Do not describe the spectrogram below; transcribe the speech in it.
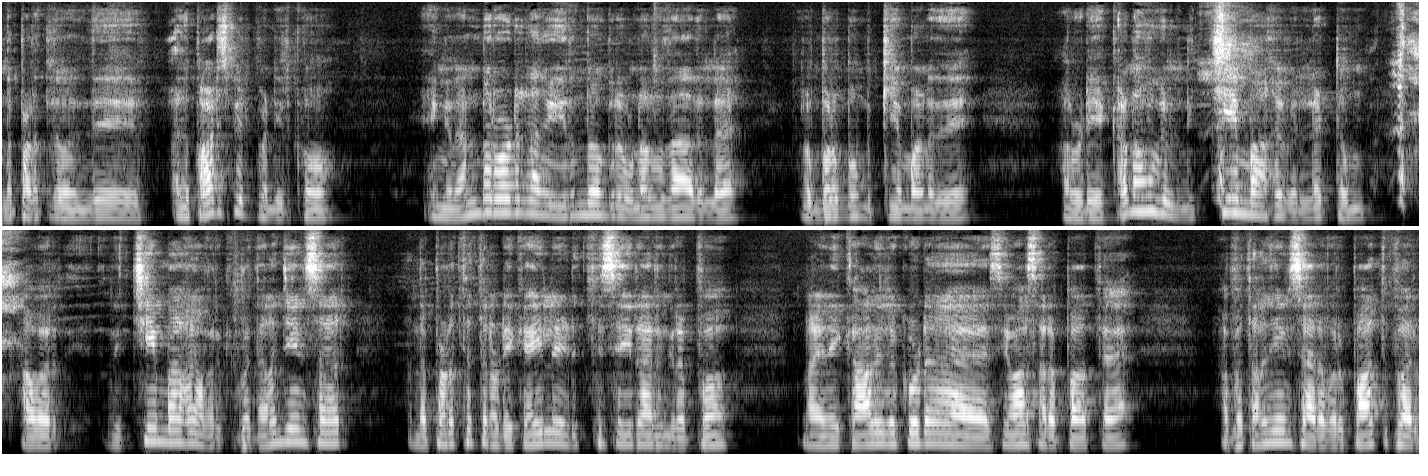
அந்த படத்தில் வந்து அது பார்ட்டிசிபேட் பண்ணியிருக்கோம். எங்கள் நண்பரோடு நாங்கள் இருந்தோங்கிற உணர்வு தான் அதில். ரொம்ப ரொம்ப முக்கியமானது. அவருடைய கனவுகள் நிச்சயமாக வெல்லட்டும். அவர் நிச்சயமாக அவருக்கு இப்போ தனஞ்சயன் சார் அந்த படத்தை தன்னுடைய கையில் எடுத்து செய்கிறாருங்கிறப்போ நான் இன்னைக்கு காலையில் கூட சிவா சாரை பார்த்தேன். அப்போ தனஞ்சயன் சார் அவர் பார்த்துப்பார்.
